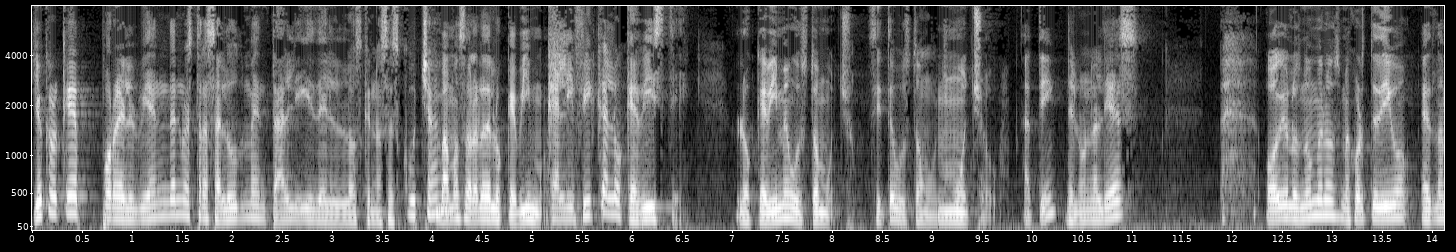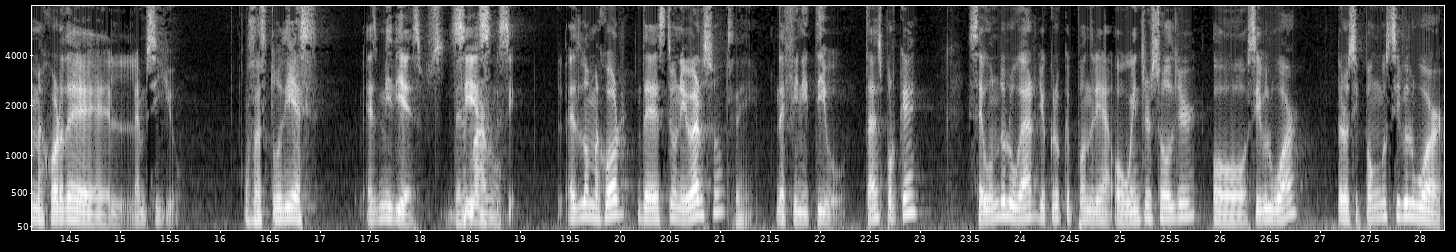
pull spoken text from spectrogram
yo creo que por el bien de nuestra salud mental y de los que nos escuchan, Vamos a hablar de lo que vimos. califica lo que viste. Lo que vi me gustó mucho. Si te gustó mucho. Mucho, güey. ¿A ti? Del 1 al 10, Odio los números, mejor te digo, es la mejor del MCU. o sea, es tu 10. Es mi 10. Del Sí, es, Marvel. sí. Es lo mejor de este universo. Sí. Definitivo. ¿Sabes por qué? Segundo lugar, yo creo que pondría o Winter Soldier o Civil War. Pero si pongo Civil War,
